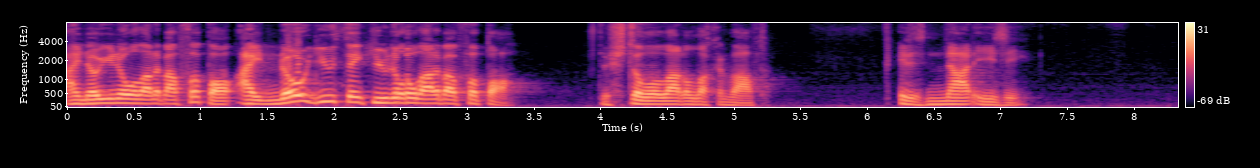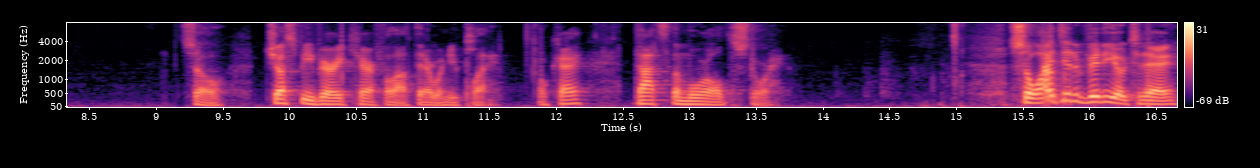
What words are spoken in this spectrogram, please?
I know you know a lot about football. I know you think you know a lot about football. There's still a lot of luck involved. It is not easy. So just be very careful out there when you play. Okay? That's the moral of the story. So I did a video today,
